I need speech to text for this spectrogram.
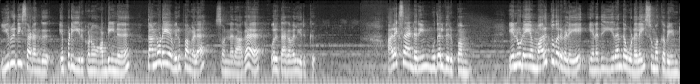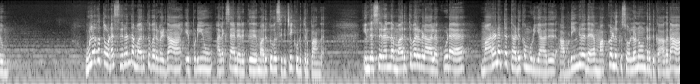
இறுதி சடங்கு எப்படி இருக்கணும்? அப்படின்னு தன்னுடைய விருப்பங்களை சொன்னதாக ஒரு தகவல் இருக்கு. அலெக்சாண்டரின் முதல் விருப்பம் என்னுடைய மருத்துவர்களே எனது இறந்த உடலை சுமக்க வேண்டும். உலகத்தோட சிறந்த மருத்துவர்கள் தான் எப்படியும் அலெக்சாண்டருக்கு மருத்துவ சிகிச்சை கொடுத்துருப்பாங்க. இந்த சிறந்த மருத்துவர்களால் கூட மரணத்தை தடுக்க முடியாது அப்படிங்கிறத மக்களுக்கு சொல்லணுன்றதுக்காக தான்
